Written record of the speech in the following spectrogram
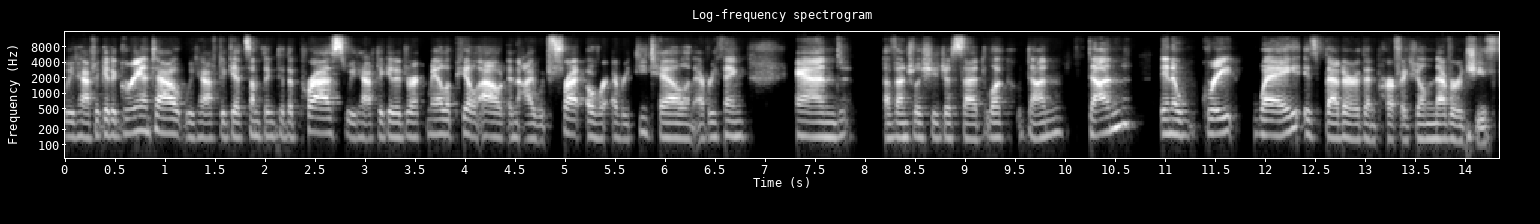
we'd have to get a grant out. We'd have to get something to the press. We'd have to get a direct mail appeal out. And I would fret over every detail and everything. And eventually she just said, look, done, done in a great way is better than perfect. You'll never achieve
